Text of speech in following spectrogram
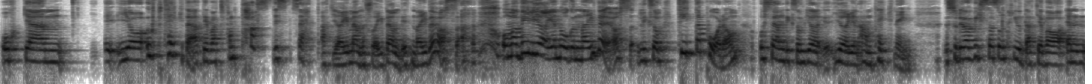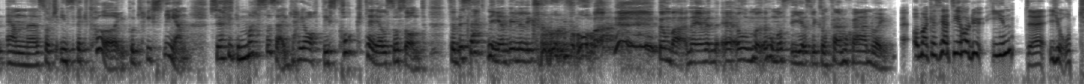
Och um, jag upptäckte att det var ett fantastiskt sätt att göra människor väldigt nervösa. Om man vill göra någon nervös, liksom titta på dem och sen liksom gör, gör en anteckning. Så det var vissa som trodde att jag var en, en sorts inspektör på kryssningen. Så jag fick massa så här gratis cocktails och sånt. För besättningen ville liksom få... De bara, nej men eh, hon, hon måste ge oss liksom fem stjärnor. Och man kan säga att det har du inte gjort.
